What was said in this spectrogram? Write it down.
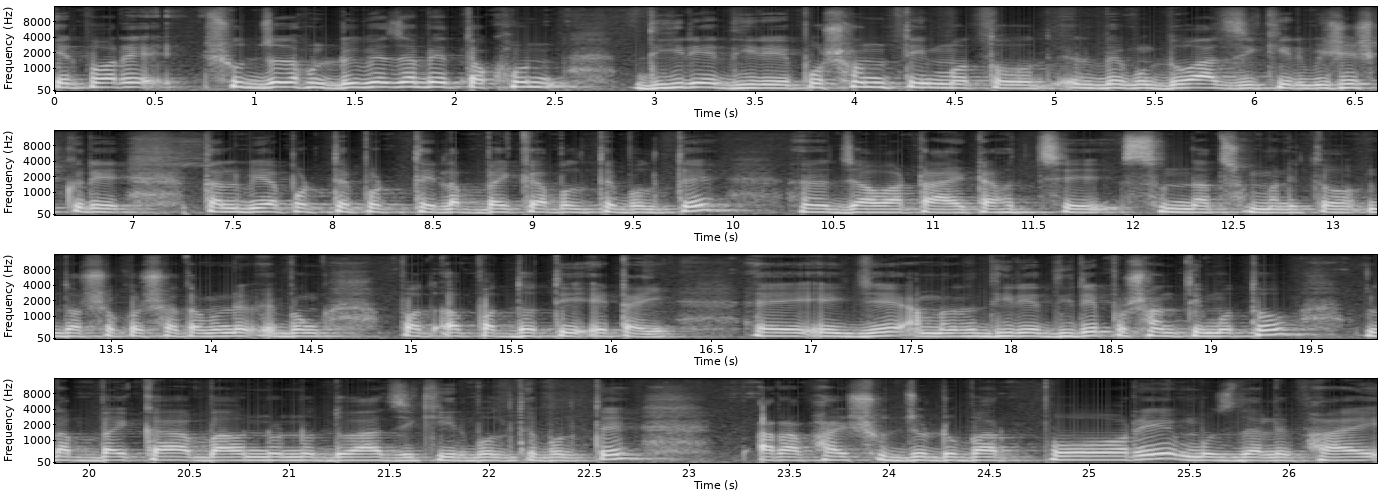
এরপরে সূর্য যখন ডুবে যাবে, তখন ধীরে ধীরে প্রশান্তি মতো এবং দোয়া, জিকির, বিশেষ করে তালবিয়া পড়তে পড়তে, লাব্বাইকা বলতে বলতে যাওয়াটা, এটা হচ্ছে সুন্নাত সম্মানিত দর্শক ও এবং পদ- পদ্ধতি এটাই। এই- এই যে আমরা ধীরে ধীরে প্রশান্তি মতো লাব্বাইকা বা অন্যান্য দোয়া, জিকির বলতে বলতে আরাফায় সূর্য ডোবার পরে মুজদালেফায়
